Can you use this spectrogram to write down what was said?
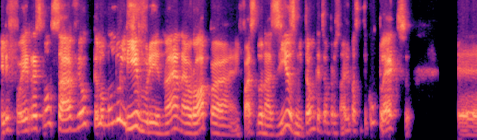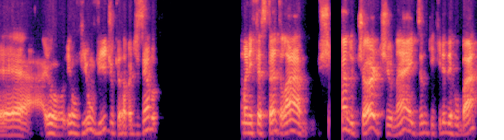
ele foi responsável pelo mundo livre, né, na Europa, em face do nazismo, então, quer dizer, é um personagem bastante complexo. É, eu, eu vi um vídeo que eu estava dizendo, um manifestante lá, xingando Churchill, né, e dizendo que queria derrubar,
